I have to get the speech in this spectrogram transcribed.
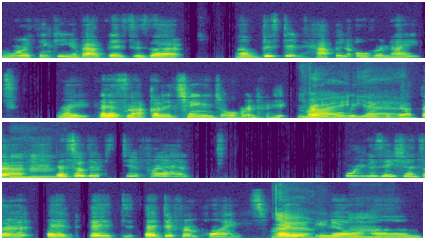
we're thinking about this is that um, this didn't happen overnight, right? And it's not going to change overnight, right? When Right. we think about that. Mhm. And so there's different organizations at at at, at different points, right? Yeah. You know, Mm. um,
